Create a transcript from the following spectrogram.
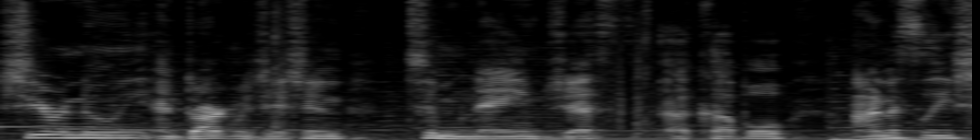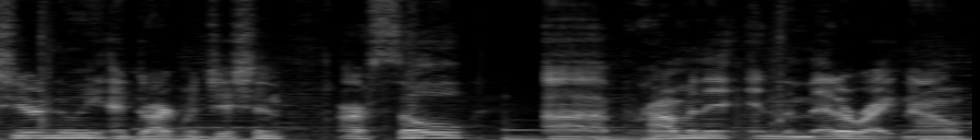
shiranui and dark magician to name just a couple. Honestly, Shiranui and Dark Magician are so uh, prominent in the meta right now.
